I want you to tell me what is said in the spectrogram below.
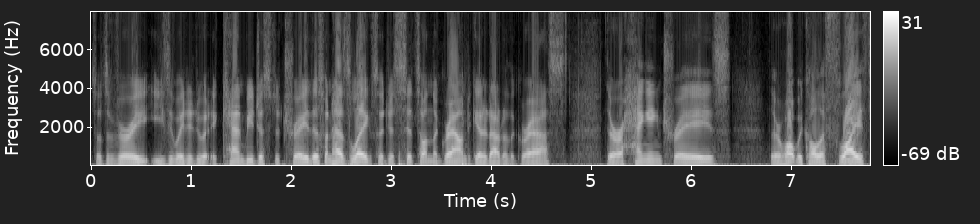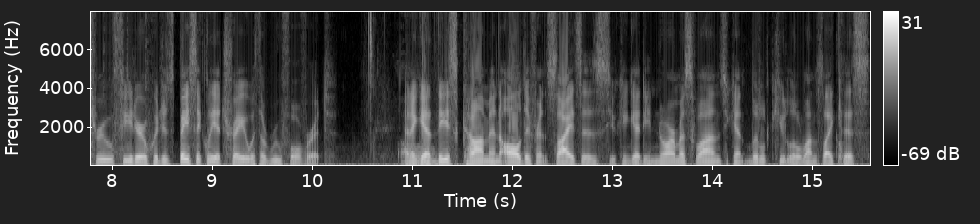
So it's a very easy way to do it. It can be just a tray. This one has legs, so it just sits on the ground to get it out of the grass. There are hanging trays. They're what we call a fly-through feeder, which is basically a tray with a roof over it. And again, Oh. these come in all different sizes. You can get enormous ones. You get little cute little ones like this.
